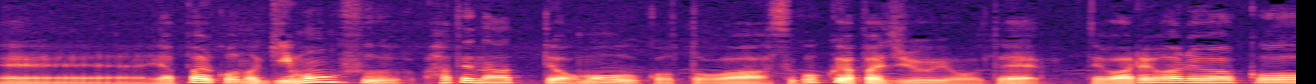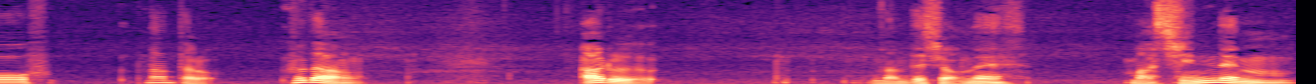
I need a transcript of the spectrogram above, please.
えー、やっぱりこの疑問符ハテナって思うことはすごくやっぱり重要でで我々はこうなんだろう普段あるなんでしょうねまあ信念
